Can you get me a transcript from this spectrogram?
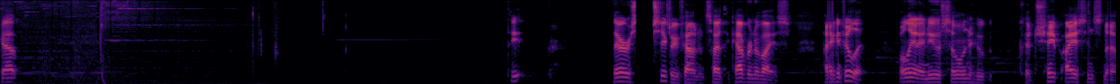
Yep. The, there are to be found inside the cavern of ice. I can feel it. Only I knew someone who could shape ice and snow.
